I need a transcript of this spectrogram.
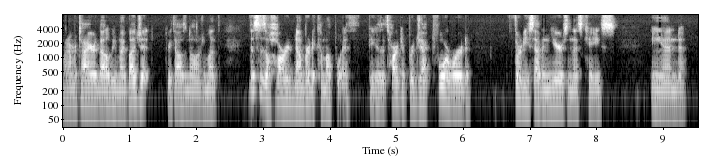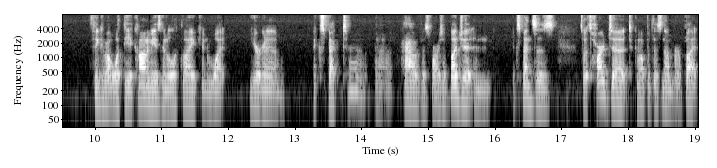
When I'm retired, that'll be my budget, $3,000 a month. This is a hard number to come up with because it's hard to project forward 37 years in this case and think about what the economy is going to look like and what you're going to expect to uh, have as far as a budget and expenses. So it's hard to, to come up with this number. But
